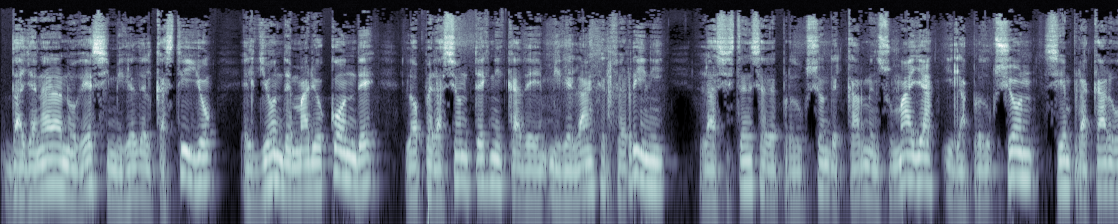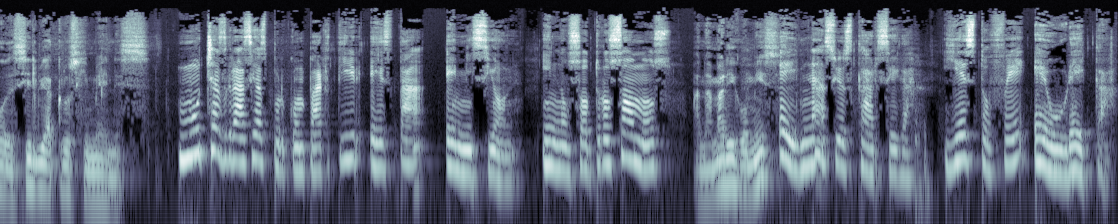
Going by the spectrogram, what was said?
Dayanara Nogués y Miguel del Castillo, el guion de Mario Conde, la operación técnica de Miguel Ángel Ferrini, la asistencia de producción de Carmen Sumaya y la producción siempre a cargo de Silvia Cruz Jiménez. Muchas gracias por compartir esta emisión. Y nosotros somos Ana María Gómez e Ignacio Escárcega. Y esto fue Eureka,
